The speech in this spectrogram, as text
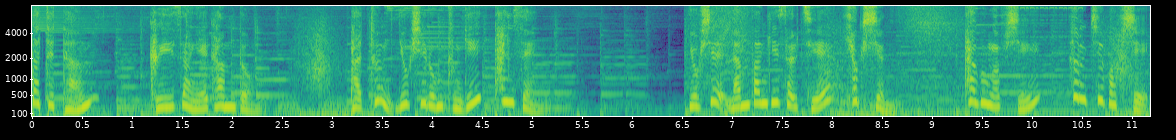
따뜻함 그 이상의 감동. 바툼 욕실 온풍기 탄생. 욕실 난방기 설치에 혁신. 타공 없이 흠집 없이.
